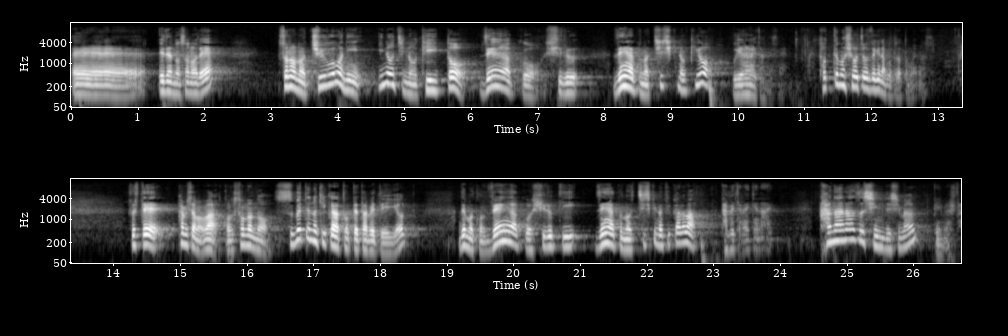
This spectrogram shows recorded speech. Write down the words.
えー、エデンの園で園の中央に命の木と善悪を知る善悪の知識の木を植えられたんですね。とっても象徴的なことだと思います。そして神様はこの園の全ての木から取って食べていいよ。でもこの善悪を知る木善悪の知識の木からは食べてはいけない。必ず死んでしまうって言いました。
